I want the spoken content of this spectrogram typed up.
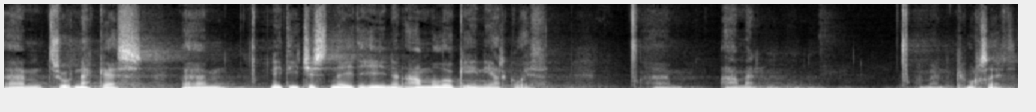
um, trwy'r neges. Um, ni di jyst wneud y hun yn amlwg i ni arglwydd. Um, amen. Amen. Cymwch seth.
